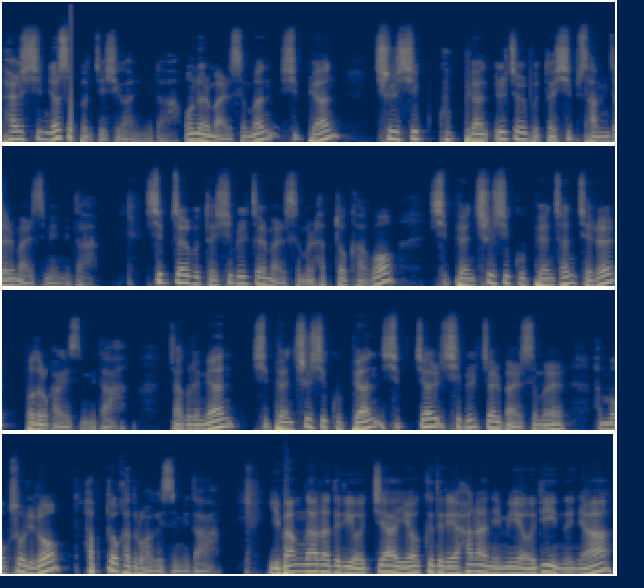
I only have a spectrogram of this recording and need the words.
86번째 시간입니다. 오늘 말씀은 시편 79편 1절부터 13절 말씀입니다. 10절부터 11절 말씀을 합독하고 시편 79편 전체를 보도록 하겠습니다. 자, 그러면 시편 79편 10절, 11절 말씀을 한 목소리로 합독하도록 하겠습니다. 이방 나라들이 어찌하여 그들의 하나님이 어디 있느냐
